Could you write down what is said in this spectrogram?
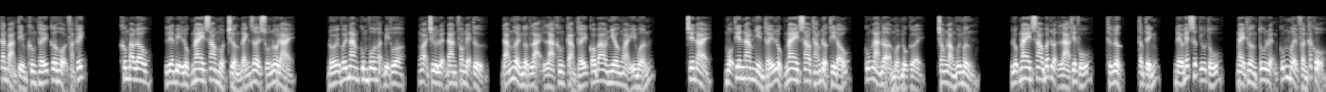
căn bản tìm không thấy cơ hội phản kích. Không bao lâu, liền bị lục nay sao một trưởng đánh rơi xuống lôi đài. Đối với nam cung vô hận bị thua, ngoại trừ luyện đan phong đệ tử đám người ngược lại là không cảm thấy có bao nhiêu ngoài ý muốn. Trên đài, mộ thiên nam nhìn thấy lục nay sao thắng được thi đấu, cũng là nở một nụ cười, trong lòng vui mừng. Lục nay sao bất luận là thiên phú, thực lực, tâm tính, đều hết sức ưu tú, ngày thường tu luyện cũng mười phần khắc khổ,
